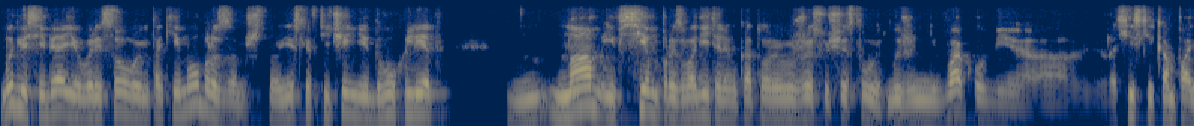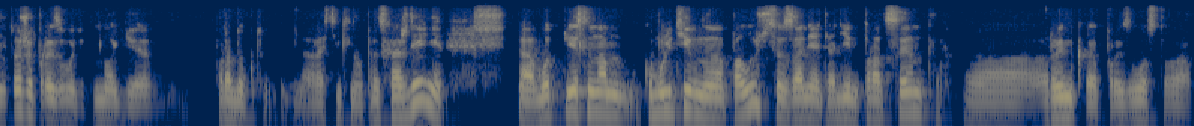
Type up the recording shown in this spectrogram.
мы для себя ее вырисовываем таким образом, что если в течение двух лет нам и всем производителям, которые уже существуют, мы же не в вакууме, а российские компании тоже производят многие продукты растительного происхождения. А вот если нам кумулятивно получится занять 1% а, рынка производства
